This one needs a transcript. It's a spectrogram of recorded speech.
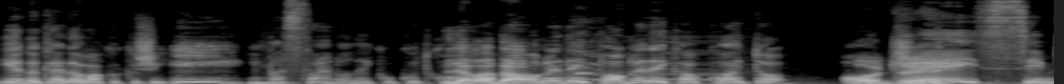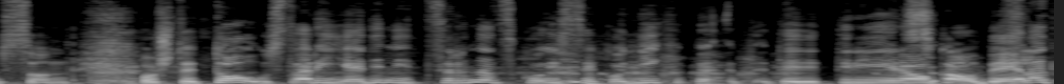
I onda gleda ovako, kaže, "Ih, ima stvarno neko kod kola, Ja, da. pogledaj, pogledaj, kao ko je to? O.J. Simpson, pošto je to u stvari jedini crnac koji se kod njih tretirao Se- kao belac,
